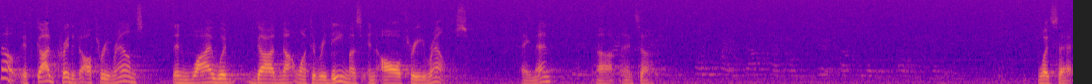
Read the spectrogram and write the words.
No. If God created all three realms, then why would God not want to redeem us in all three realms? Amen? Uh, and so, what's that?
